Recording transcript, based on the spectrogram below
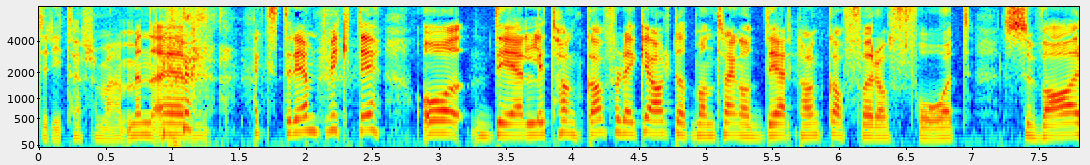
Drit her fra meg, men eh, ekstremt viktig å dele litt tanker. For det er ikke alltid at man trenger å dele tanker for å få et svar?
